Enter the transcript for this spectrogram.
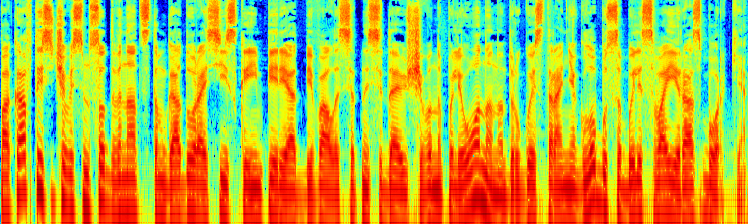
Пока в 1812 году Российская империя отбивалась от наседающего Наполеона, на другой стороне глобуса были свои разборки.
